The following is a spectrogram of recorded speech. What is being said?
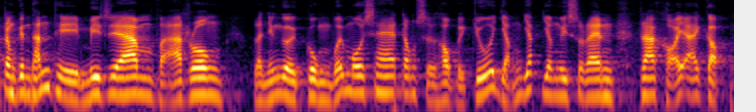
trong Kinh Thánh thì Miriam và Aaron là những người cùng với Môi-se trong sự học việc Chúa dẫn dắt dân Israel ra khỏi Ai Cập.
